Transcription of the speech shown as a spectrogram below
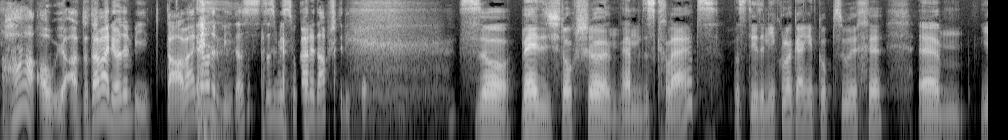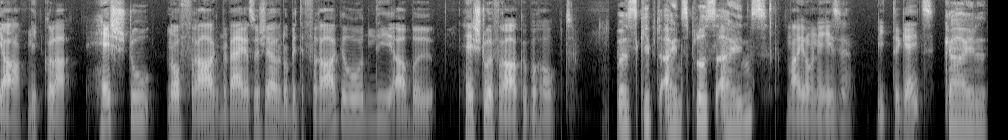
Aha, oh ja, da, da wäre ich auch dabei. Da wäre ich auch dabei. Das, das müssen wir gar nicht abstreiten. So, nein, das ist doch schön. Haben wir das geklärt, dass die den Nikola gehen besuchen? Ähm, ja, Nikola, hast du noch Fragen? Wir wären sonst ja noch bei der Fragerunde, aber hast du eine Frage überhaupt? Was gibt 1 plus 1? Mayonnaise. Weiter geht's. Geil.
